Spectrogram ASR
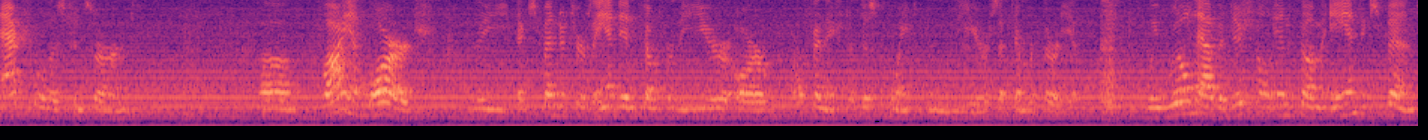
actual is concerned, um, by and expenditures and income for the year are, are finished at this point in the year, September 30th. We will have additional income and expense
